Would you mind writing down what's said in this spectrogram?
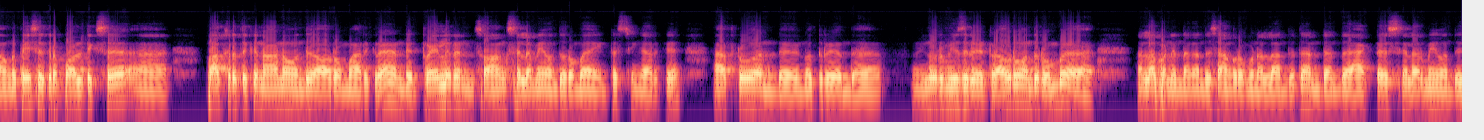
அவங்க பேசியிருக்கிற பாலிடிக்ஸை பார்க்குறதுக்கு நானும் வந்து ஆர்வமாக இருக்கிறேன். அண்ட் ட்ரெய்லர் அண்ட் சாங்ஸ் எல்லாமே வந்து ரொம்ப இன்ட்ரெஸ்டிங்காக இருக்குது ஆஃப்ரோ அண்ட் இன்னொருத்தர் அந்த இன்னொரு மியூசிக் டைரக்டர் அவரும் வந்து ரொம்ப நல்லா பண்ணியிருந்தாங்க. அந்த சாங் ரொம்ப நல்லா இருந்தது. அண்ட் அந்த ஆக்டர்ஸ் எல்லாருமே வந்து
